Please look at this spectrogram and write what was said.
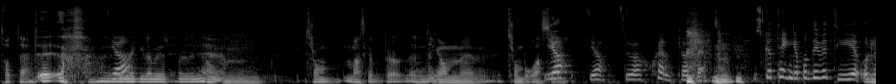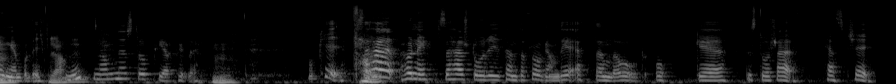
Totte. Eh, Ja. Jag glömmer just vad det var. Ehm, trom, man ska prata någonting om eh, tromboser. Ja, ja, du har självklart rätt. Du ska tänka på DVT och Mm. lungemboli. Ja. Mm. Det står p-piller. Mm. Okej, så Fan. här, hörni, så här står det i tentafrågan. Det är ett enda ord och eh, det står så här. Hästtjej.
